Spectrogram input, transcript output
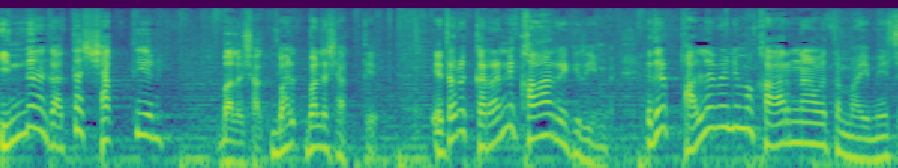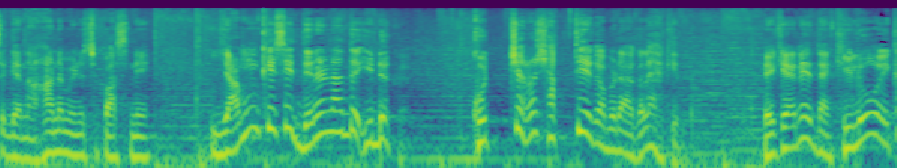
ඉන්දන ගත්ත ශක්තියන බල ශක්තිය. එතොට කරන්නේ කාර්ය කිරීම. එත පල්ලවෙනිම කාරණාව තමයි මේස ගැන අහන මිනිසු පස්නේ යම් කිසි දෙනලද ඉඩක කොච්චර ශක්තිය ගබඩා කළ හැකිද. ඒකනේ දැ කිලෝ එක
